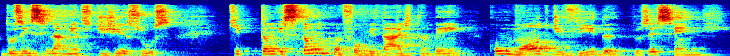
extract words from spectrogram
dos ensinamentos de Jesus, que tão, estão em conformidade também com o modo de vida dos essênios.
